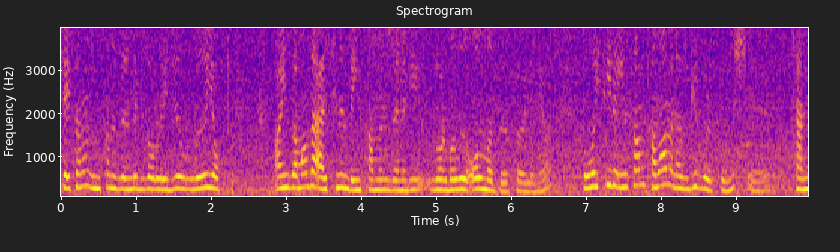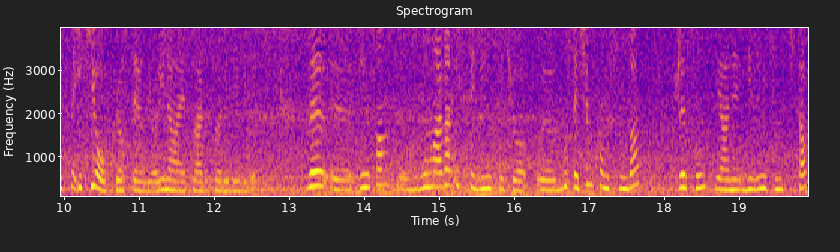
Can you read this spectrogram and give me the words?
şeytanın insan üzerinde bir zorlayıcılığı yoktur. Aynı zamanda elçinin de insanlar üzerine bir zorbalığı olmadığı söyleniyor. Dolayısıyla insan tamamen özgür bırakılmış. Kendisine iki yol gösteriliyor yine ayetlerde söylediği gibi ve e, insan e, bunlardan istediğini seçiyor. E, bu seçim konusunda Resul yani bizim için kitap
